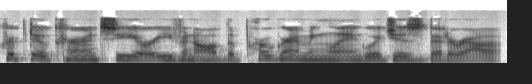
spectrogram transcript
cryptocurrency or even all the programming languages that are out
